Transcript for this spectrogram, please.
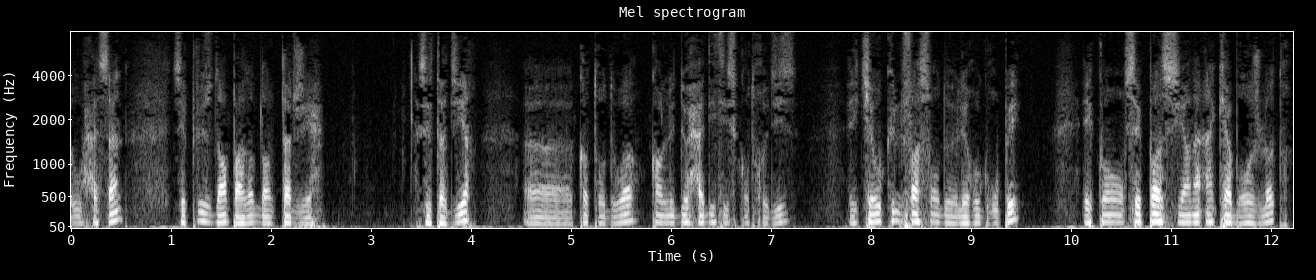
ou hassan C'est plus dans, par exemple, dans le tarjih. C'est-à-dire, euh, quand on doit, quand les deux hadiths se contredisent, et qu'il n'y a aucune façon de les regrouper, et qu'on ne sait pas s'il y en a un qui abroge l'autre,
